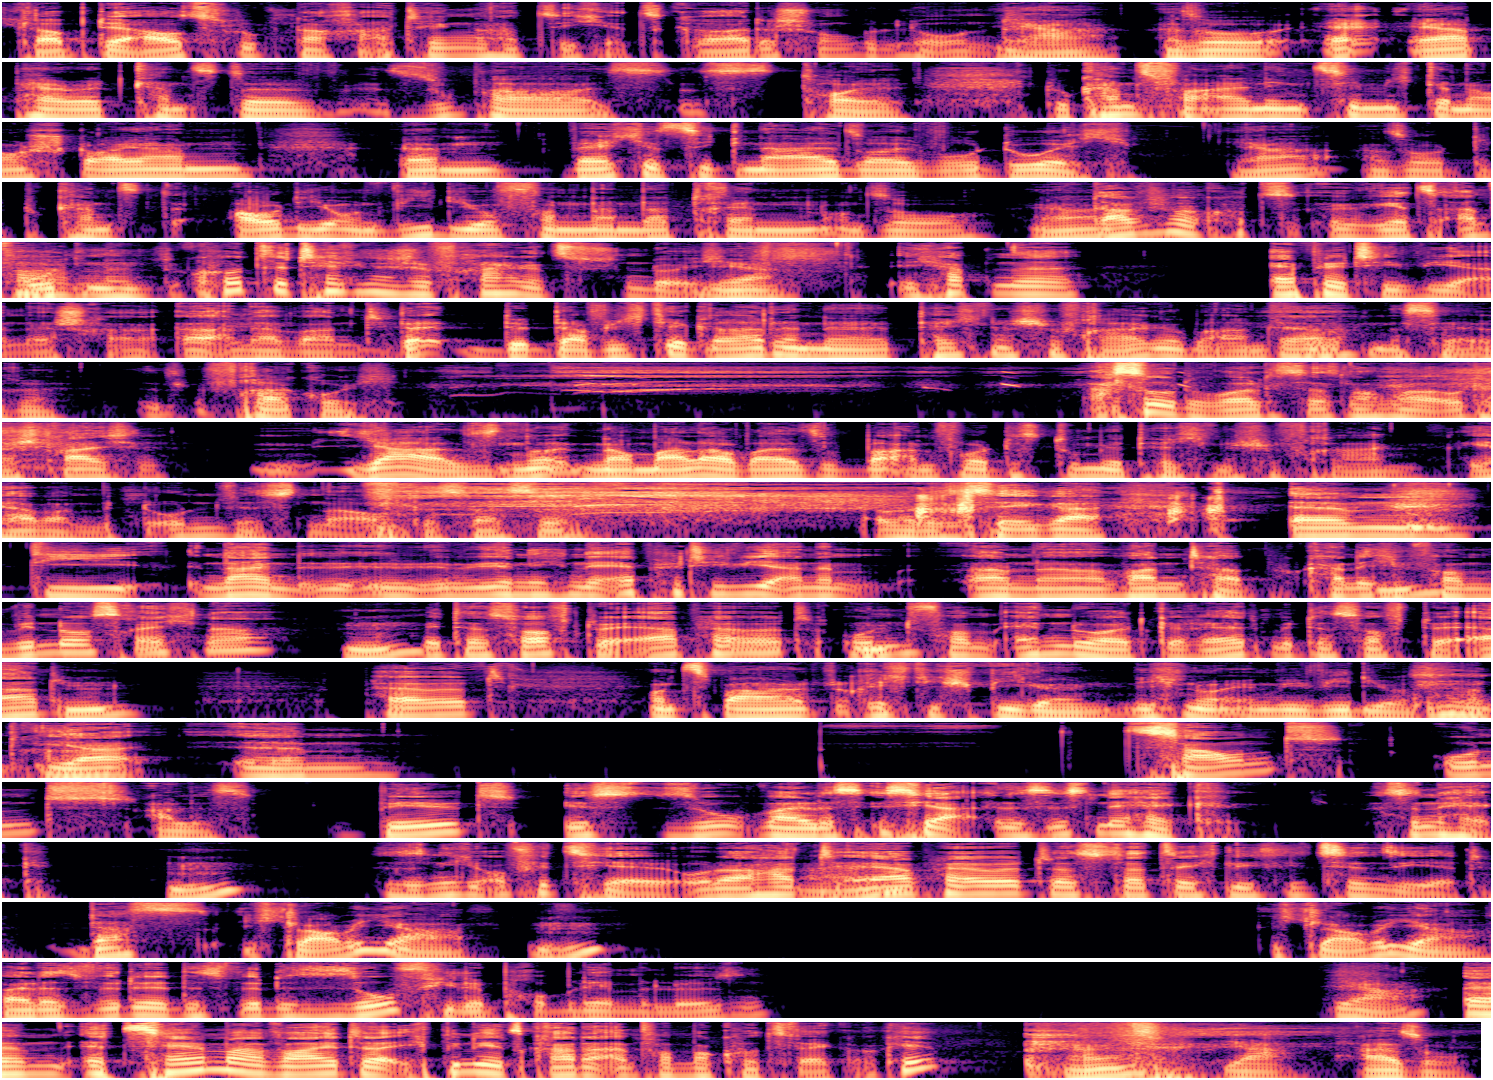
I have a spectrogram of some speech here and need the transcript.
Ich glaube, der Ausflug nach Hattingen hat sich jetzt gerade schon gelohnt. Ja, also Air- AirParrot kannst du super, es ist toll. Du kannst vor allen Dingen ziemlich genau steuern, ähm, welches Signal soll wodurch. Ja, also du kannst Audio und Video voneinander trennen und so. Ja, Darf ich mal kurz, äh, jetzt einfach eine kurze technische Frage zwischendurch. ja. Ich habe eine Apple TV an der, Schra äh, an der Wand. Da, da- darf ich dir gerade eine technische Frage beantworten? Das ist ja irre. Frag ruhig. Ach so, du wolltest das nochmal unterstreichen. Ja, es ist no- normalerweise beantwortest du mir technische Fragen. Ja, aber mit Unwissen auch, das hast du. aber das ist ja egal. Ähm, die, nein, äh, wenn ich eine Apple TV an, einem, an der Wand habe, kann ich Mhm. vom Windows-Rechner Hm? mit der Software AirParrot und Mhm. vom Android-Gerät mit der Software? AirParrot Und zwar richtig spiegeln, nicht nur irgendwie Videos übertragen. ja, ähm, Sound und Alles. Bild ist so, weil das ist ja, es ist eine Hack. Es ist ein Hack. Mhm. Das ist nicht offiziell. Oder hat Nein. AirParrot das tatsächlich lizenziert? Das, ich glaube ja. Mhm. Ich glaube ja. Weil das würde, das würde so viele Probleme lösen. Ja. Ähm, erzähl mal weiter. Ich bin jetzt gerade einfach mal kurz weg, okay? Ja, also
